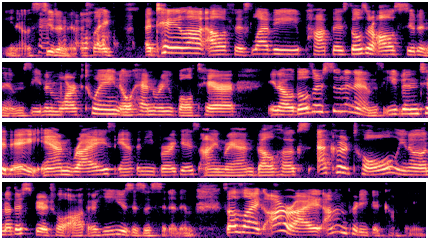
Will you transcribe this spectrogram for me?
you know, pseudonyms like Atala, Eliphas Levi, Papus. Those are all pseudonyms. Even Mark Twain, O. Henry, Voltaire. You know, those are pseudonyms. Even today, Anne Rice, Anthony Burgess, Ayn Rand, Bell Hooks, Eckhart Tolle. You know, another spiritual author. He uses a pseudonym. So I was like, all right, I'm in pretty good company.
